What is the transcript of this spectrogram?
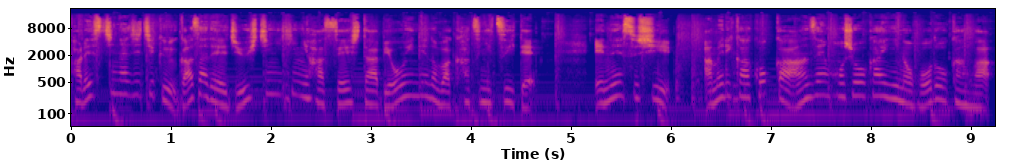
パレスチナ自治区ガザで17日に発生した病院での爆発について、NSC アメリカ国家安全保障会議の報道官は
